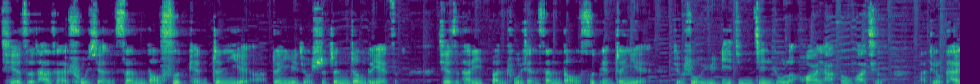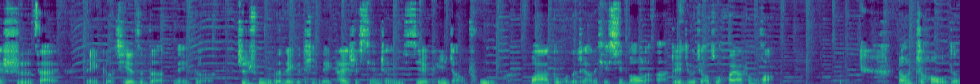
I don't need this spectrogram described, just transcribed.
茄子它在出现三到四片针叶啊，针叶就是真正的叶子。茄子它一般出现三到四片针叶，就属于已经进入了花芽分化期了啊，就开始在那个茄子的那个植株的那个体内开始形成一些可以长出花朵的这样的一些细胞了啊，这就叫做花芽分化。然后之后等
